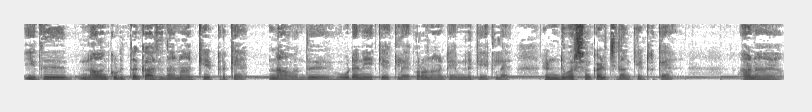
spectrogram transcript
இது நான் கொடுத்த காசு தான் நான் கேட்டிருக்கேன். நான் வந்து உடனே கேட்கல கொரோனா டைமில் கேட்கல. ரெண்டு வருஷம் கழித்து தான் கேட்டிருக்கேன். ஆனால்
